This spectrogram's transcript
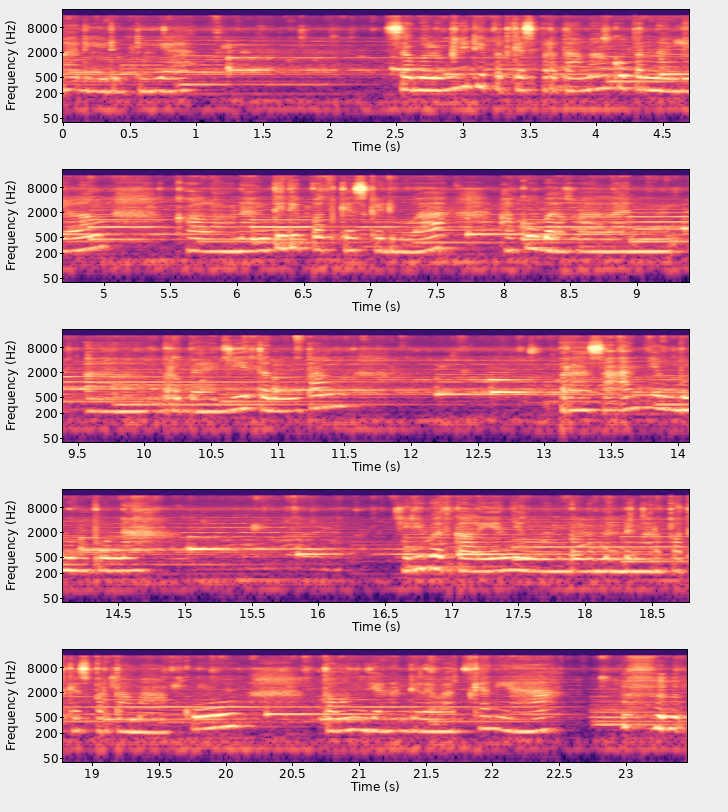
lah di hidup dia. Sebelumnya di podcast pertama aku pernah bilang kalau nanti di podcast kedua aku bakalan uh, berbagi tentang perasaan yang belum punah jadi buat kalian yang belum mendengar podcast pertama aku tolong jangan dilewatkan ya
